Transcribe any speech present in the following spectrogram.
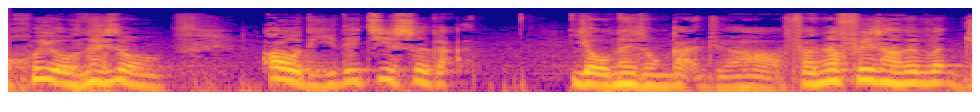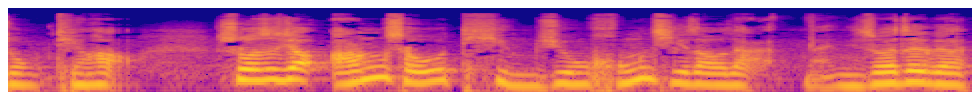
会有那种奥迪的既视感，有那种感觉哈。反正非常的稳重，挺好。说是叫昂首挺胸，红旗招展。哎，你说这个，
